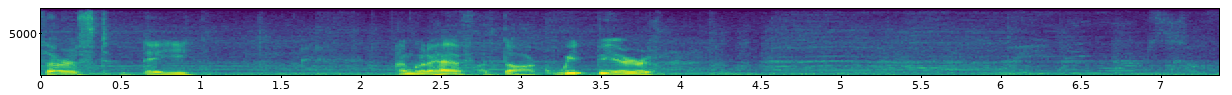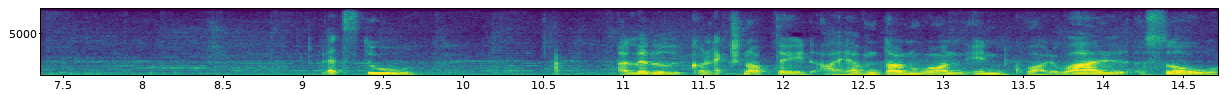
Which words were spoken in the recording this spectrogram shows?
Thursday. I'm gonna have a dark wheat beer let's do a little collection update. I haven't done one in quite a while, so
